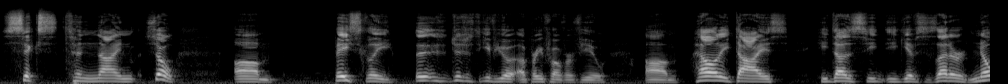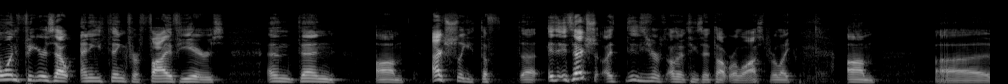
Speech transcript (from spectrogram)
six to nine. So, um, basically, uh, just to give you a, a brief overview, um, Halliday dies. He does. He, he gives his letter. No one figures out anything for five years, and then, um, actually, the, it, it's actually like, these are other things I thought were lost. Were like, um, uh.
